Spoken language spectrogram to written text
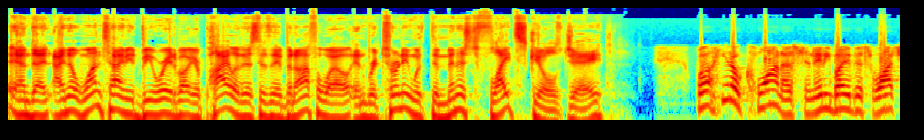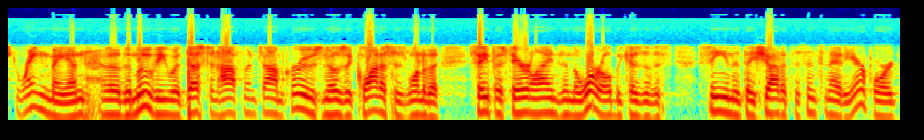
And I, I know one time you'd be worried about your pilot is that they've been off a while and returning with diminished flight skills, Jay. Well, you know, Qantas, and anybody that's watched Rain Man, uh, the movie with Dustin Hoffman, Tom Cruise, knows that Qantas is one of the safest airlines in the world because of this scene that they shot at the Cincinnati airport.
